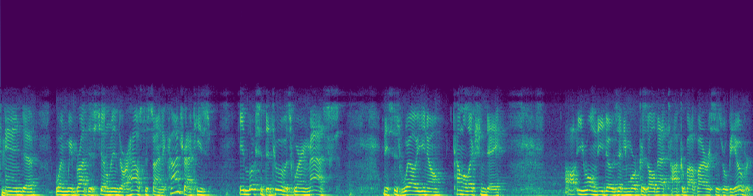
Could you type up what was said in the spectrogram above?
Hmm. and uh, when we brought this gentleman into our house to sign the contract, he's he looks at the two of us wearing masks and he says, "Well, you know, come election day, uh, you won't need those anymore because all that talk about viruses will be over."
